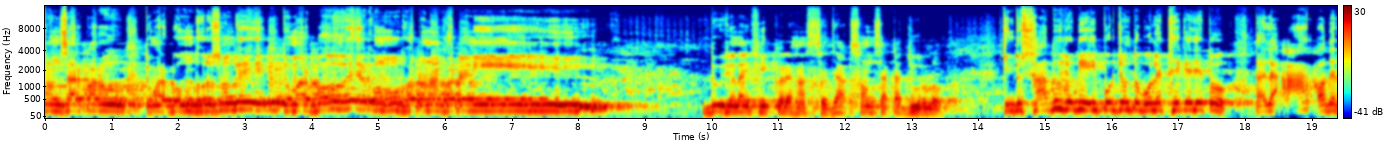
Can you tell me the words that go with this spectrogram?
সংসার করো। তোমার বন্ধুর সঙ্গে তোমার বউয়ের ঘটনা ঘটেনি। দুজনাই ফিক করে হাসছে, যাক সংসারটা জুড়লো। কিন্তু সাধু যদি এই পর্যন্ত বলে থেকে যেত, তাহলে আর ওদের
